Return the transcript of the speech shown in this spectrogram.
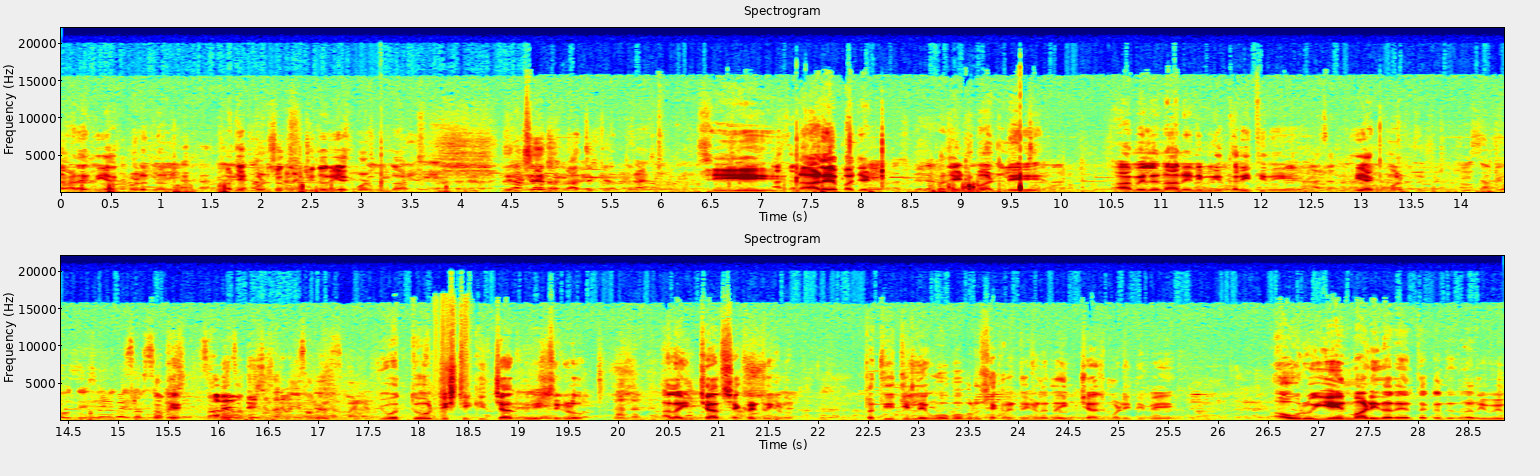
ನಾಳೆ ರಿಯಾಕ್ಟ್ ಮಾಡೋದು ನಾನು. ಬಜೆಟ್ ಮಂಡ್ಸೋಕೆ ಮುಂಚಿದ್ದು ರಿಯಾಕ್ಟ್ ಮಾಡ್ಬೋದಾ? ನಿರೀಕ್ಷೆ ರಾಜ್ಯಕ್ಕೆ ಸಿ ನಾಳೆ ಬಜೆಟ್ ಬಜೆಟ್ ಮಾಡಲಿ. ಆಮೇಲೆ ನಾನೇ ನಿಮಗೆ ಕರಿತೀನಿ. ರಿಯಾಕ್ಟ್ ಮಾಡ್ತೀನಿ. ಓಕೆ ಇವತ್ತು ಡಿಸ್ಟಿಕ್ ಇನ್ಚಾರ್ಜ್ ಮಿನಿಸ್ಟ್ರಿಗಳು ಅಲ್ಲ ಇನ್ಚಾರ್ಜ್ ಸೆಕ್ರೆಟರಿಗಳು ಪ್ರತಿ ಜಿಲ್ಲೆಗೂ ಒಬ್ಬೊಬ್ಬರು ಸೆಕ್ರೆಟರಿಗಳನ್ನು ಇನ್ಚಾರ್ಜ್ ಮಾಡಿದ್ದೀವಿ. ಅವರು ಏನು ಮಾಡಿದ್ದಾರೆ ಅಂತಕ್ಕಂಥದ್ದನ್ನು ರಿವ್ಯೂ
